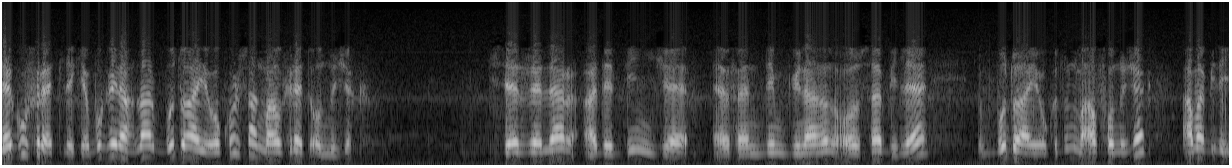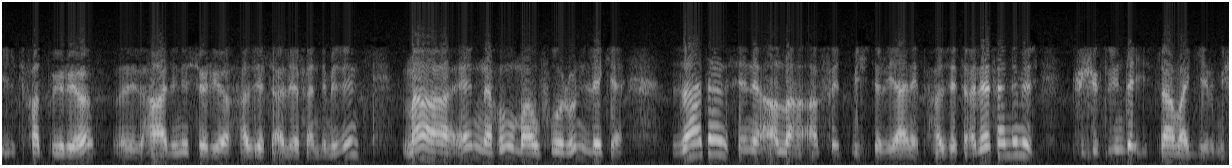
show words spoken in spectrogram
le gufret leke bu günahlar bu duayı okursan mağfiret olunacak zerreler adedince efendim günahın olsa bile bu duayı okudun mu affolunacak ama bir de iltifat buyuruyor, e, halini söylüyor Hazreti Ali Efendimizin. Ma ennehu mağfurun leke. Zaten seni Allah affetmiştir. Yani Hazreti Ali Efendimiz küçüklüğünde İslam'a girmiş.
